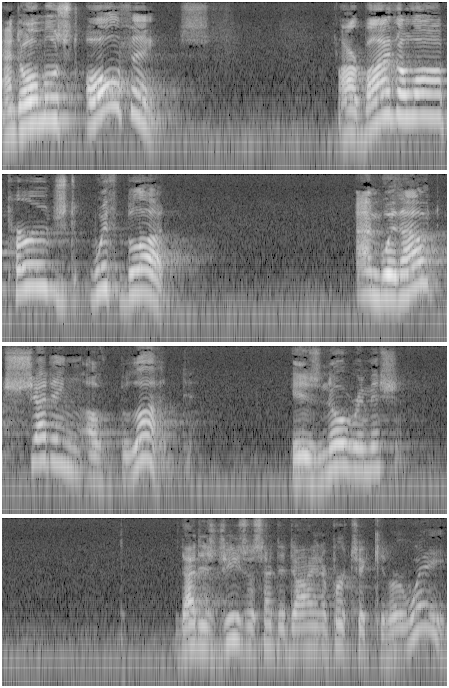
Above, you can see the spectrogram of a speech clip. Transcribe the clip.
And almost all things are by the law purged with blood, and without shedding of blood is no remission. That is, Jesus had to die in a particular way.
